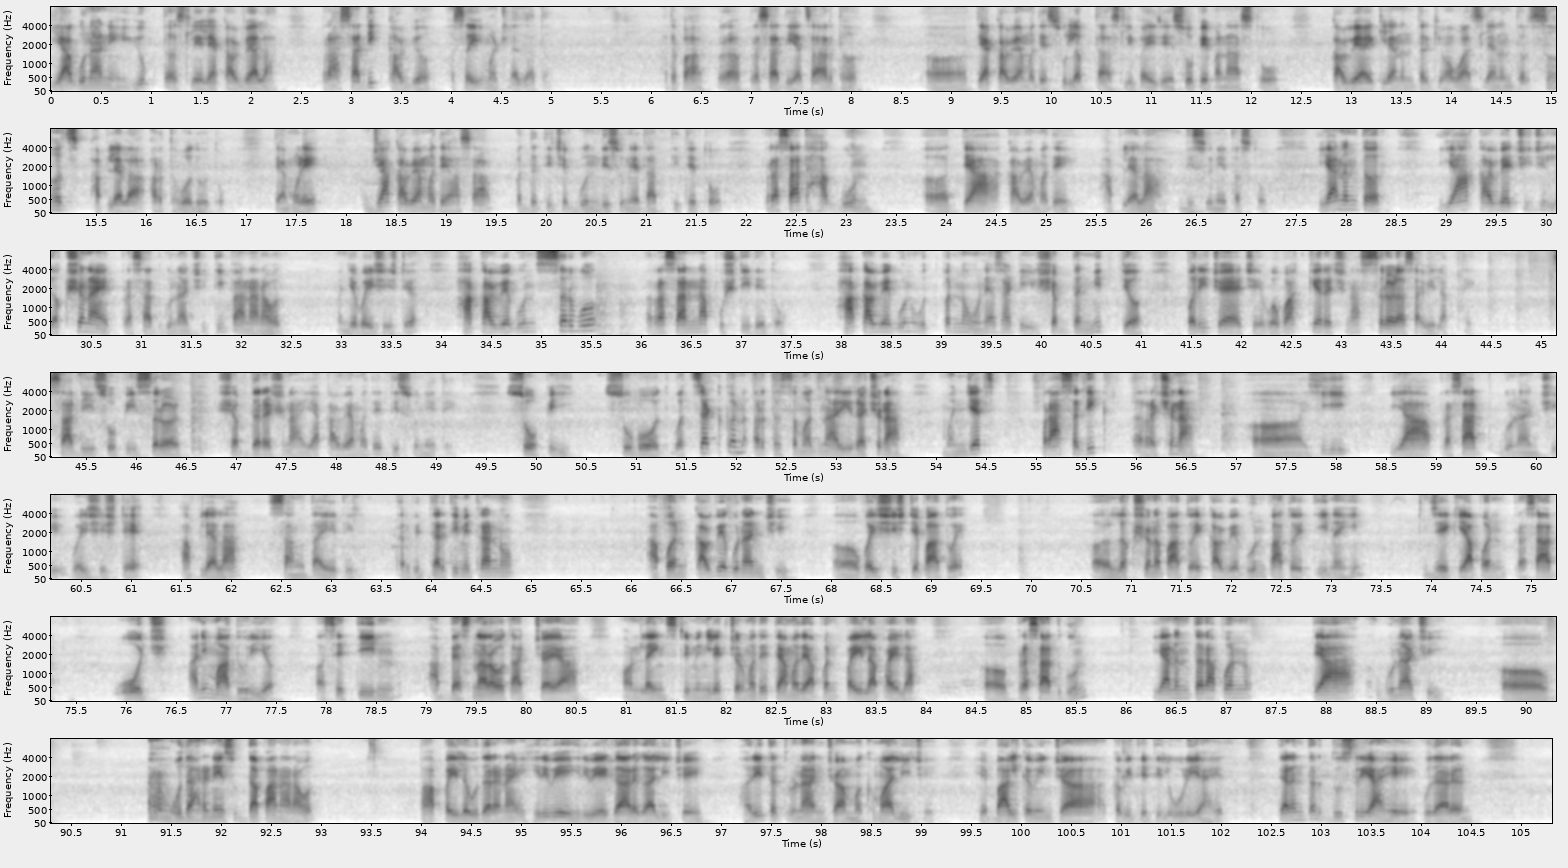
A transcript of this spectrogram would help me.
या गुणाने युक्त असलेल्या काव्याला प्रासादिक काव्य असंही म्हटलं जातं. आता पहा प्र प्रसाद याचा अर्थ त्या काव्यामध्ये सुलभता असली पाहिजे सोपेपणा असतो. काव्य ऐकल्यानंतर किंवा वाचल्यानंतर सहज आपल्याला अर्थबोध होतो. त्यामुळे ज्या काव्यामध्ये असा पद्धतीचे गुण दिसून येतात तिथे तो प्रसाद हा गुण त्या काव्यामध्ये आपल्याला दिसून येत असतो. यानंतर या काव्याची जी लक्षणं आहेत प्रसाद गुणाची ती पाहणार आहोत. म्हणजे वैशिष्ट्य हा काव्यगुण सर्व रसांना पुष्टी देतो. हा काव्यगुण उत्पन्न होण्यासाठी शब्द नित्य परिचयाचे व वाक्यरचना सरळ असावी लागते. साधी सोपी सरळ शब्दरचना या काव्यामध्ये दिसून येते. सोपी सुबोध व चटकन अर्थ समजणारी रचना म्हणजेच प्रासदिक रचना ही या प्रसाद गुणांची वैशिष्ट्ये आपल्याला सांगता येतील. तर विद्यार्थी मित्रांनो आपण काव्यगुणांची वैशिष्ट्ये पाहतो आहे लक्षणं पाहतो आहे काव्यगुण पाहतो आहे तीनही जे की आपण प्रसाद ओज आणि माधुर्य असे तीन अभ्यासणार आहोत आजच्या या ऑनलाईन स्ट्रीमिंग लेक्चरमध्ये. त्यामध्ये आपण पहिला पाहिला प्रसाद गुण. यानंतर आपण त्या गुणाची उदाहरणेसुद्धा पाहणार आहोत. पहा पहिलं उदाहरण आहे हिरवे हिरवे गारगालीचे हरित तृणांच्या मखमालीचे. हे बालकवींच्या कवितेतील ओळी आहेत. त्यानंतर दुसरी आहे उदाहरण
